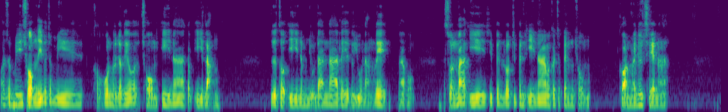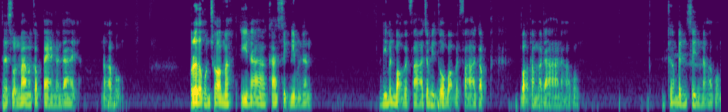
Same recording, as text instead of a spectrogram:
ก็จะมีโฉมนี้ก็จะมีคนเขาจะเรียกว่าโฉม e หน้ากับ e หลัง คือตัว e เนี่ยมันอยู่ด้านหน้าเลขหรืออยู่หลังเลขนะครับผม ส่วนมาก e ที่เป็นรถที่เป็น e หน้ามันก็จะเป็นโฉมก่อน minor change นะนะ แต่ส่วนมากมันก็แปลงกันได้นะครับผมก็แล้วแต่คนชอบนะ e หน้าคลาสสิกดีเหมือนกัน อันนี้เป็นเบาะไฟฟ้าจะมีตัวเบาะไฟฟ้ากับเบาะธรรมดานะครับผม เครื่องเบนซินนะครับผม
